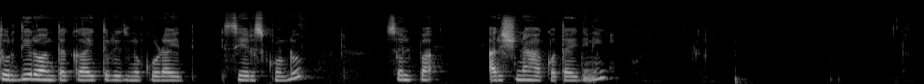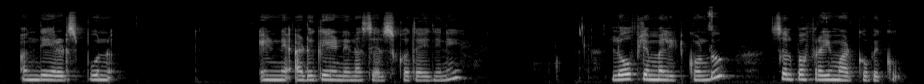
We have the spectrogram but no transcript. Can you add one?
ತುರಿದಿರೋ ಅಂಥ ಕಾಯಿ ತುರಿದನ್ನು ಕೂಡ ಸೇರಿಸ್ಕೊಂಡು ಸ್ವಲ್ಪ ಅರಿಶಿನ ಹಾಕೋತಾ ಇದ್ದೀನಿ. ಒಂದೆರಡು ಸ್ಪೂನ್ ಎಣ್ಣೆ, ಅಡುಗೆ ಎಣ್ಣೆನ ಸೇರಿಸ್ಕೊತಾ ಇದ್ದೀನಿ. ಲೋ ಫ್ಲೇಮಲ್ಲಿ ಇಟ್ಕೊಂಡು ಸ್ವಲ್ಪ ಫ್ರೈ ಮಾಡ್ಕೋಬೇಕು.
